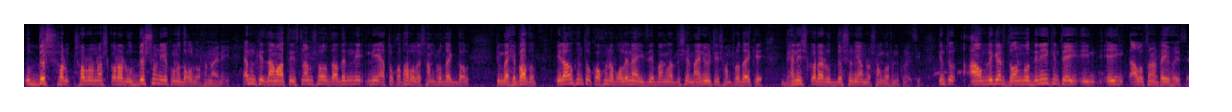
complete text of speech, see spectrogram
উদ্দেশ্য সর্বনাশ করার উদ্দেশ্য নিয়ে কোনো দল গঠন হয়নি। এমনকি জামাতে ইসলাম সহ যাদের নিয়ে এত কথা বলে সাম্প্রদায়িক দল কিংবা হেফাজত, এরাও কিন্তু কখনো বলে নাই যে বাংলাদেশের মাইনরিটি সম্প্রদায়কে ভ্যানিশ করার উদ্দেশ্য নিয়ে আমরা সংগঠন করেছি। কিন্তু আওয়ামী লীগের জন্মদিনেই কিন্তু এই, এই- আলোচনাটাই হয়েছে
